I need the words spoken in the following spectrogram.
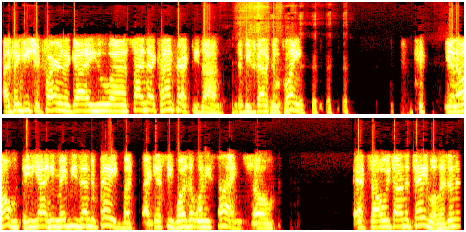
I think he should fire the guy who uh, signed that contract he's on. If he's got a complaint, you know, yeah, he maybe he's underpaid, but I guess he wasn't when he signed. So that's always on the table, isn't it?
